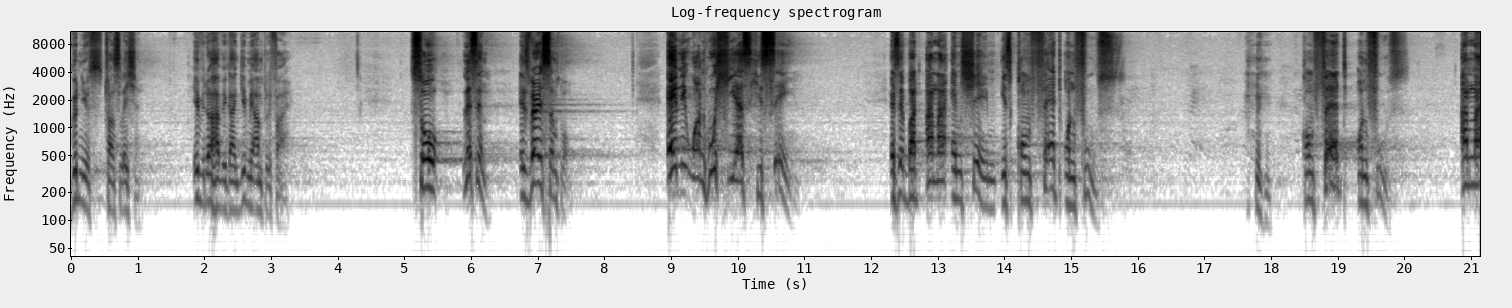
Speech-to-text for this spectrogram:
Good news translation. If you don't have, you can give me amplify. So, listen, it's very simple. Anyone who hears his saying, it said, but honor and shame is conferred on fools. conferred on fools. Honor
